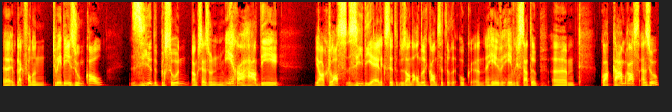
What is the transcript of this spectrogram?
eh, in plek van een 2D Zoom-call, zie je de persoon dankzij zo'n mega HD ja, glas, zie die eigenlijk zitten. Dus aan de andere kant zit er ook een hevige, hevige setup ehm, qua camera's en zo.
